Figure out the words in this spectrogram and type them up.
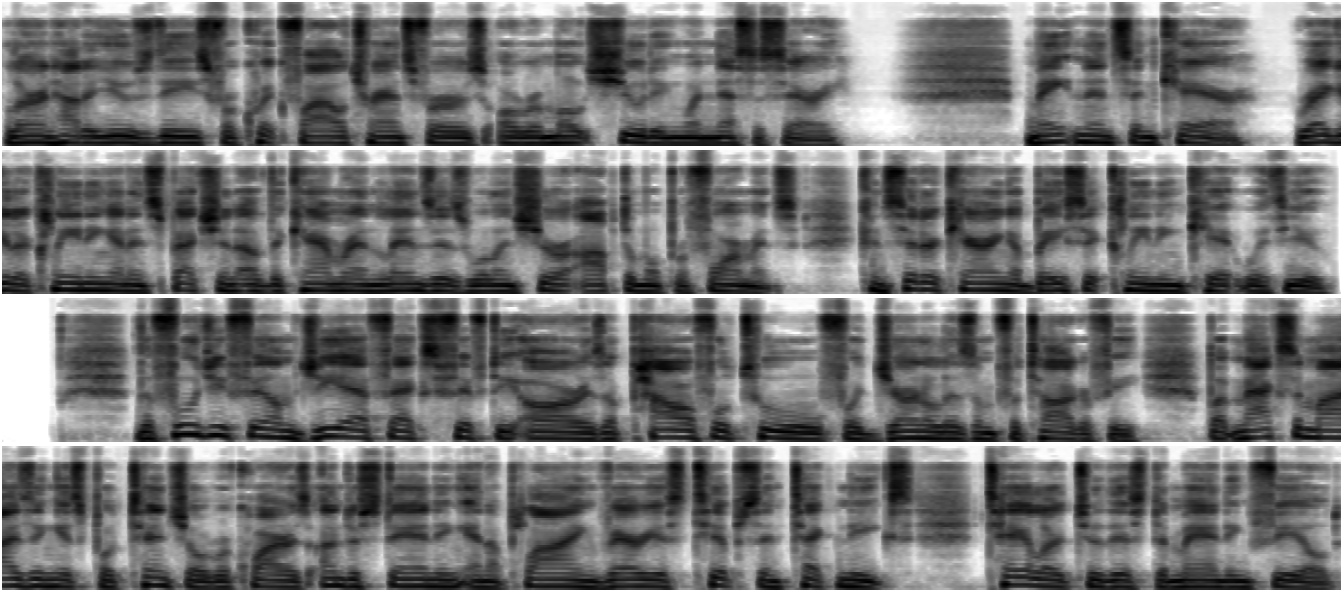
Learn how to use these for quick file transfers or remote shooting when necessary. Maintenance and care. Regular cleaning and inspection of the camera and lenses will ensure optimal performance. Consider carrying a basic cleaning kit with you. The Fujifilm GFX 50R is a powerful tool for journalism photography, but maximizing its potential requires understanding and applying various tips and techniques tailored to this demanding field.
